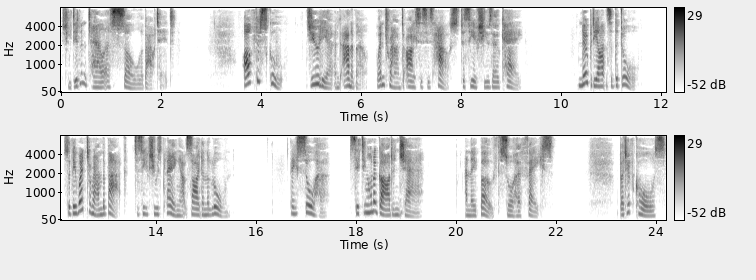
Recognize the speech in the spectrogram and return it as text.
she didn't tell a soul about it. After school, Julia and Annabel went round to Isis's house to see if she was okay. Nobody answered the door, so they went around the back to see if she was playing outside on the lawn. They saw her sitting on a garden chair, and they both saw her face. But of course,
